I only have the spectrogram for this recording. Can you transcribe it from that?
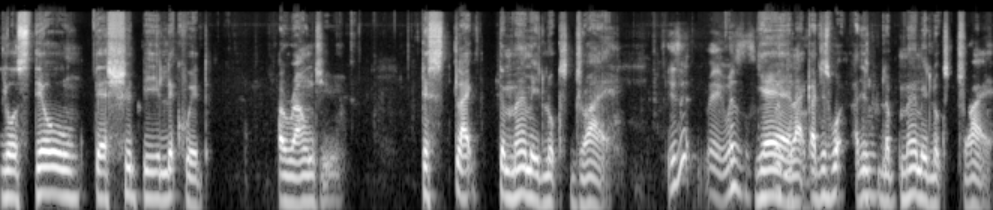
you're still there should be liquid around you. This like the mermaid looks dry. Is it? Wait, where's Yeah, where's like I just what I just the mermaid looks dry.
